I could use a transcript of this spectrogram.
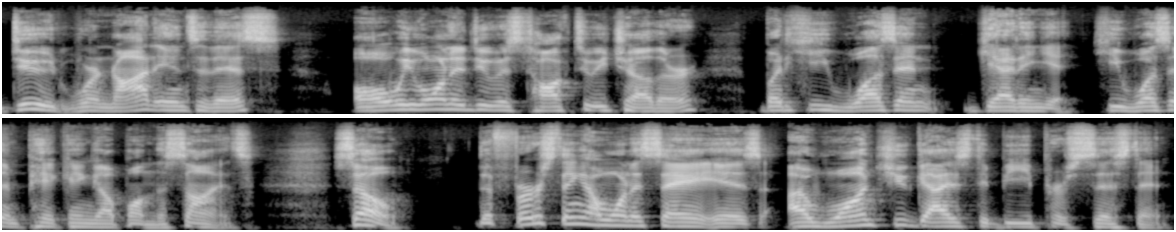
dude, we're not into this. All we want to do is talk to each other, but he wasn't getting it. He wasn't picking up on the signs. So, the first thing I want to say is I want you guys to be persistent.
